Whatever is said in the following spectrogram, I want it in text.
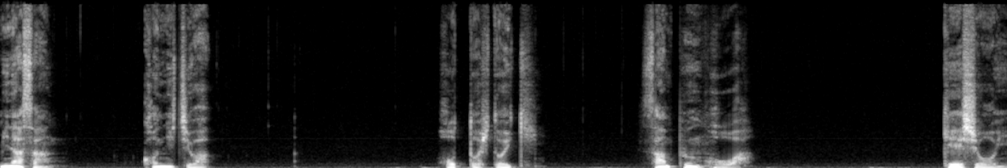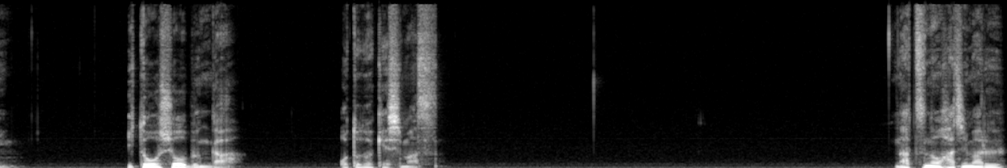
皆さんこんにちは。ほっと一息三分法は継承院伊藤昌文がお届けします。夏の始まる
